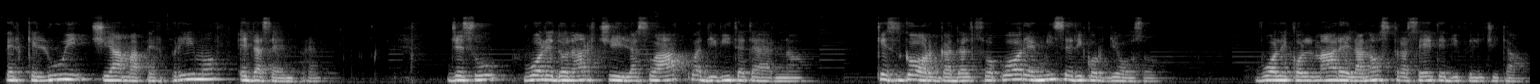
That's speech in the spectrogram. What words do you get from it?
perché Lui ci ama per primo e da sempre. Gesù vuole donarci la sua acqua di vita eterna, che sgorga dal suo cuore misericordioso, vuole colmare la nostra sete di felicità.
